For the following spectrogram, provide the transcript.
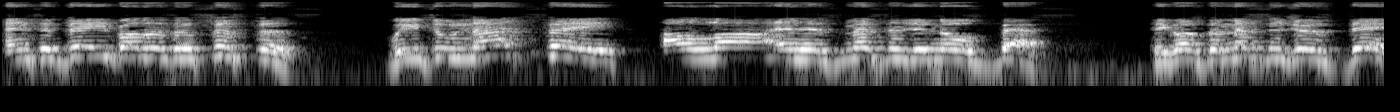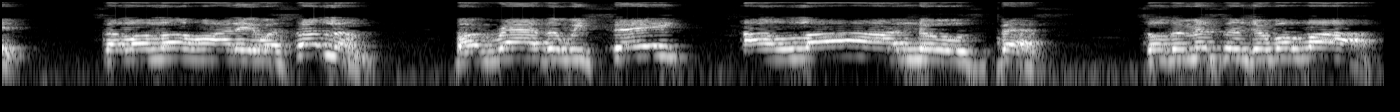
And today, brothers and sisters, we do not say Allah and His Messenger knows best because the Messenger is dead, sallallahu alayhi wasallam. But rather we say Allah knows best. So the Messenger of Allah,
